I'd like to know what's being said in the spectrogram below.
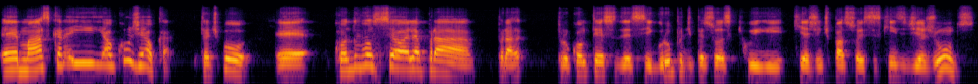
é, máscara e álcool gel, cara. Então, tipo, é, quando você olha para o contexto desse grupo de pessoas que, que a gente passou esses 15 dias juntos,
